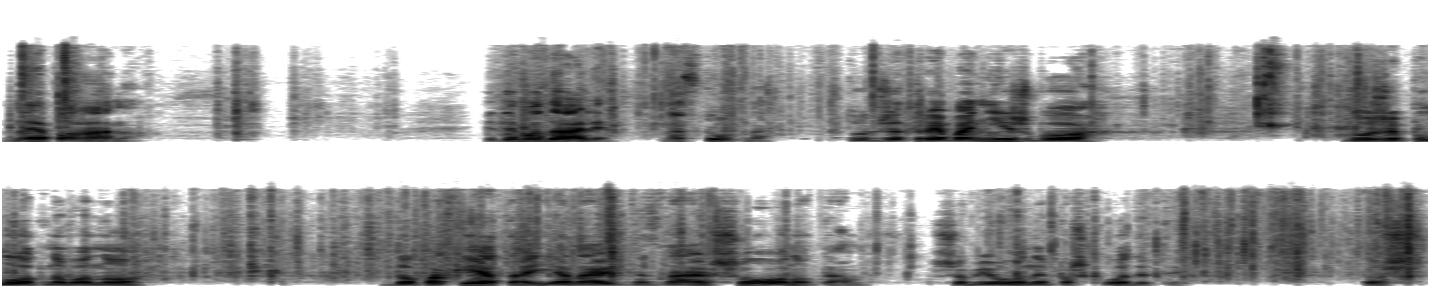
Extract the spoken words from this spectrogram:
непогано. Йдемо далі. Наступне. Тут же треба ніж, бо дуже плотно воно до пакета. Я навіть не знаю, що воно там, щоб його не пошкодити. Тож,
